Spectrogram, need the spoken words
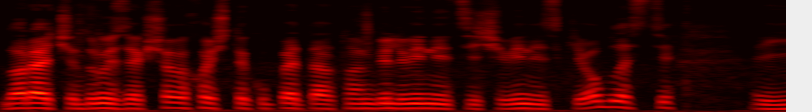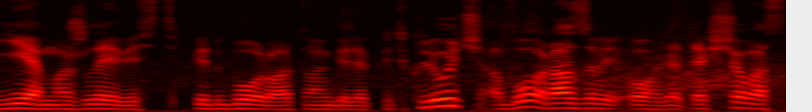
До речі, друзі, якщо ви хочете купити автомобіль в Вінниці чи Вінницькій області, є можливість підбору автомобіля під ключ або разовий огляд. Якщо вас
